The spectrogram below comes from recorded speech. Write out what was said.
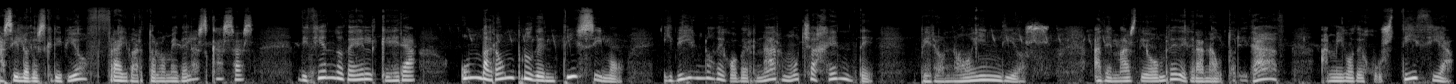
Así lo describió Fray Bartolomé de las Casas, diciendo de él que era un varón prudentísimo y digno de gobernar mucha gente, pero no indios, además de hombre de gran autoridad, amigo de justicia,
